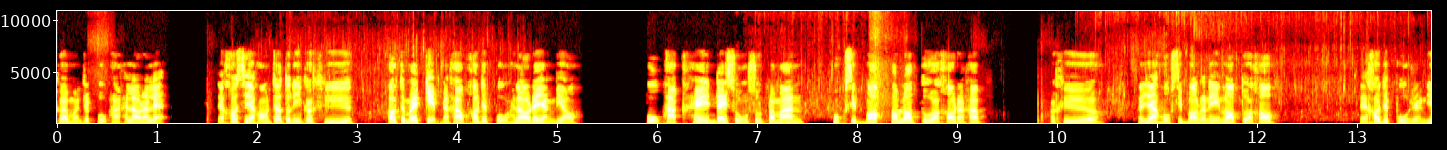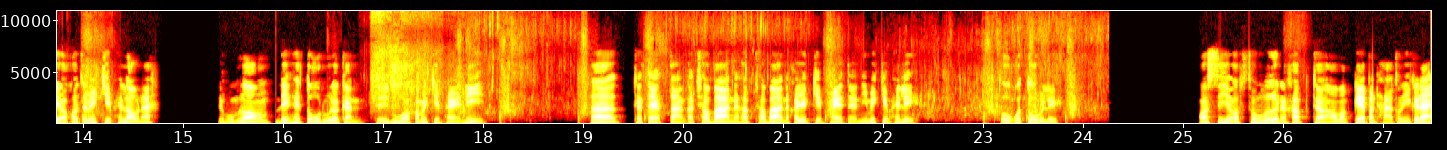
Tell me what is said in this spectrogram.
ก็เหมือนจะปลูกผักให้เรานั่นแหละ แต่ข้อเสียของเจ้าตัวนี้ก็คือเขาจะไม่เก็บนะครับเขาจะปลูกให้เราได้อย่างเดียว ปลูกผักให้ได้สูงสุดประมาณ 60บบล็อกรอบๆตัวเขานะครับ ก็คือระยะ60บบล็อกนั่นเองรอบตัวเขา แต่เขาจะปลูกอย่างเดียวเขาจะไม่เก็บให้เรานะ เดี๋ยวผมลองเร่งให้โตดูแล้วกัน จะได้รู้ว่าเขาไม่เก็บให้ นี่ ถ้าจะแตกต่างกับชาวบ้านนะครับ ชาวบ้านเขาจะเก็บให้ แต่นี้ไม่เก็บให้เลย โตก็โตไปเลย Mossy Observer นะครับ จะเอามาแก้ปัญหาตรงนี้ก็ได้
